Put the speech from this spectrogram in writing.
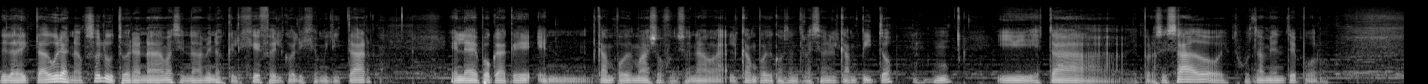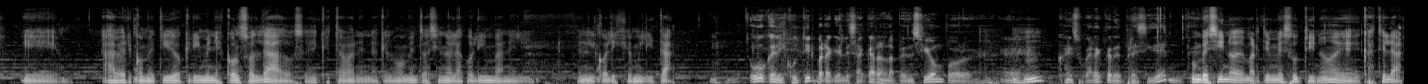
de la dictadura, en absoluto, era nada más y nada menos que el jefe del colegio militar, en la época que en Campo de Mayo funcionaba el campo de concentración El Campito, y está procesado justamente por eh, haber cometido crímenes con soldados eh, que estaban en aquel momento haciendo la colimba en el, en el colegio militar. Hubo que discutir para que le sacaran la pensión por eh, en su carácter de presidente. Un vecino de Martín Mesuti, ¿no? De Castelar.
